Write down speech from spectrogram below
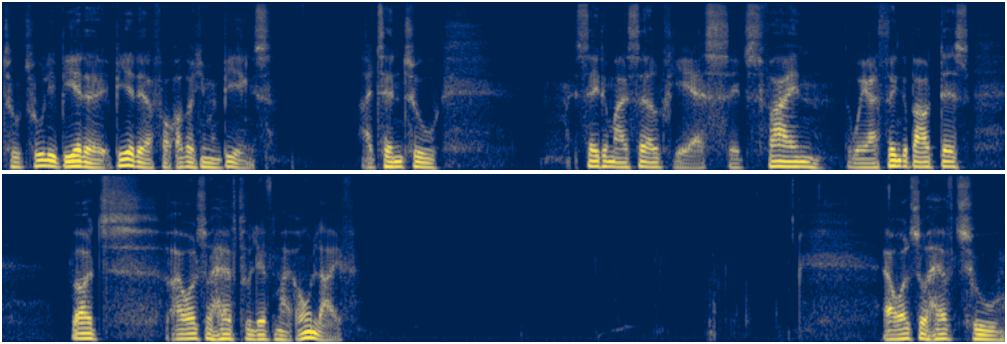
to truly be there, be there for other human beings, I tend to say to myself, yes, it's fine the way I think about this, but I also have to live my own life. I also have to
